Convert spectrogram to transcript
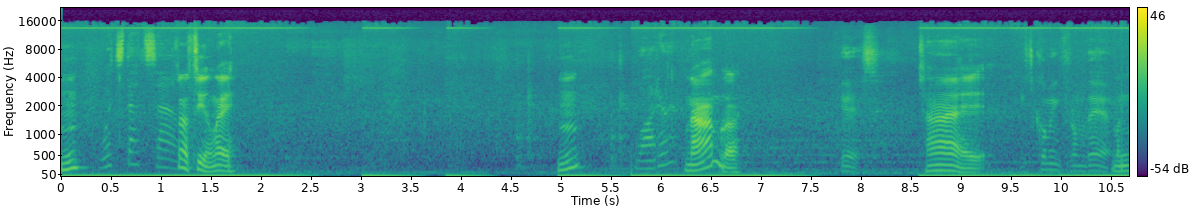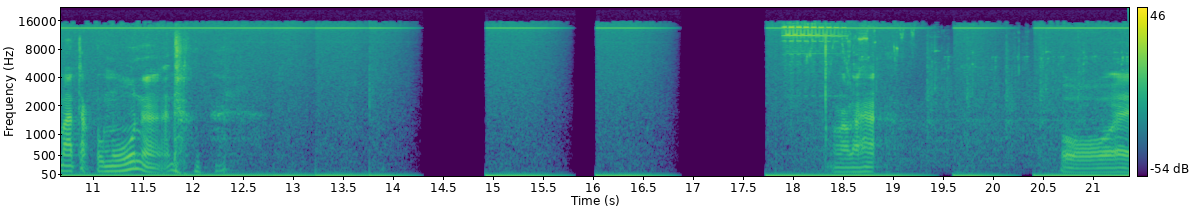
หืม What's that sound? นั่นเสียงอะไรหืม Water? น้ำเหรอ Yes, ใช่ it's coming from there. มันมาจากตรงนู้นน่ะเอาละฮะ โอ้ย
